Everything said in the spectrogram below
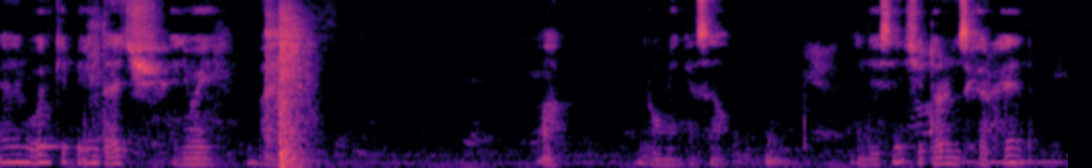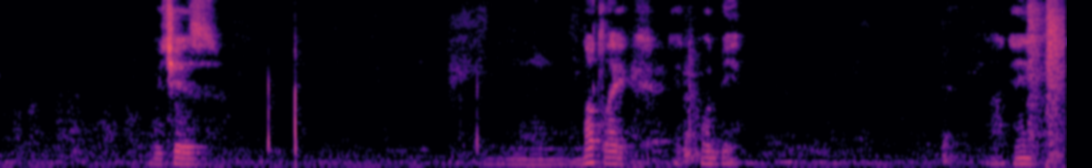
And we'll keep in touch anyway. Bye. Oh, grooming herself. And you see, she turns her head, which is not like it would be. Okay.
